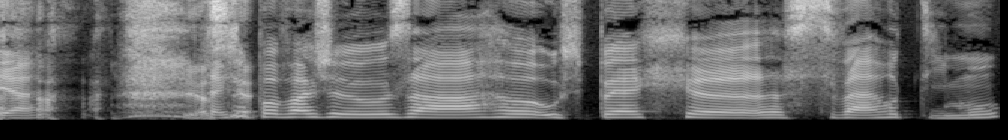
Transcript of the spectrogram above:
je. Takže považuji za eh, úspěch eh, svého týmu,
